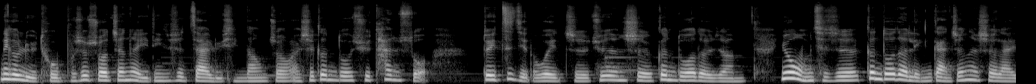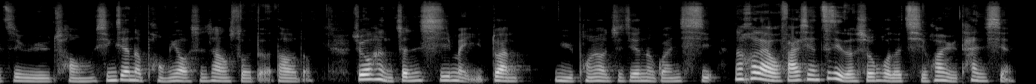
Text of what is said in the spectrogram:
那个旅途不是说真的一定是在旅行当中，而是更多去探索对自己的未知，去认识更多的人。因为我们其实更多的灵感真的是来自于从新鲜的朋友身上所得到的，所以我很珍惜每一段与朋友之间的关系。那后来我发现自己的生活的奇幻与探险，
